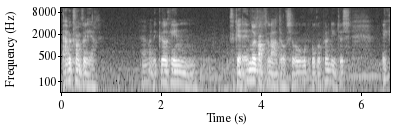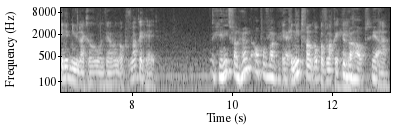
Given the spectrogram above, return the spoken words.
daar heb ik van geleerd. want ik wil geen verkeerde indruk achterlaten of zo, ook, op hun niet. Dus ik geniet nu lekker gewoon van oppervlakkigheid. Geniet van hun oppervlakkigheid? Ik geniet van oppervlakkigheid. Überhaupt, ja.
